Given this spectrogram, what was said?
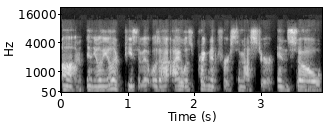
um, and you know the other piece of it was I, I was pregnant for a semester and so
